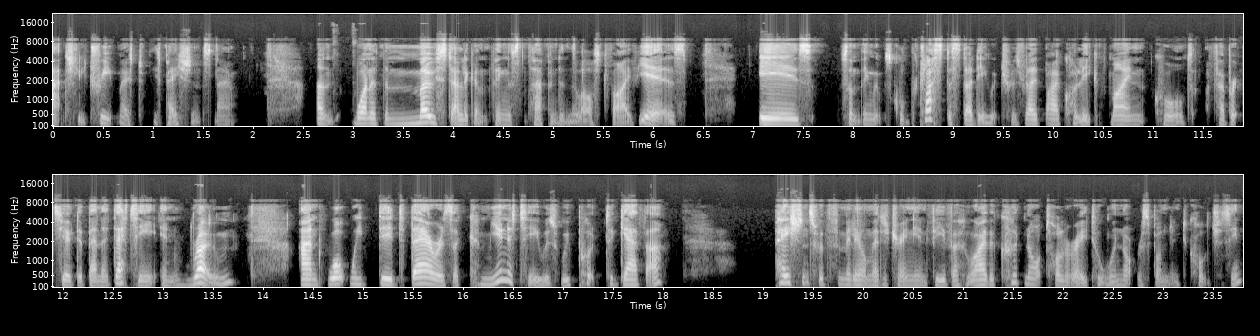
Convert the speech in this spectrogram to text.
actually treat most of these patients now. And one of the most elegant things that's happened in the last five years is something that was called the cluster study, which was led by a colleague of mine called Fabrizio De Benedetti in Rome. And what we did there as a community was we put together patients with familial Mediterranean fever who either could not tolerate or were not responding to colchicine,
